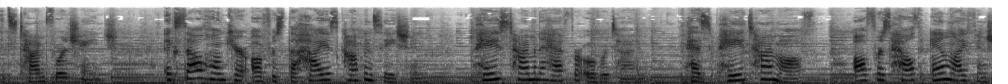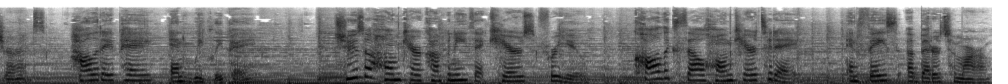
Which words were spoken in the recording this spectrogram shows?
it's time for a change. Excel Home Care offers the highest compensation, pays time and a half for overtime, has paid time off, offers health and life insurance, holiday pay, and weekly pay. Choose a home care company that cares for you. Call Excel Home Care today and face a better tomorrow.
